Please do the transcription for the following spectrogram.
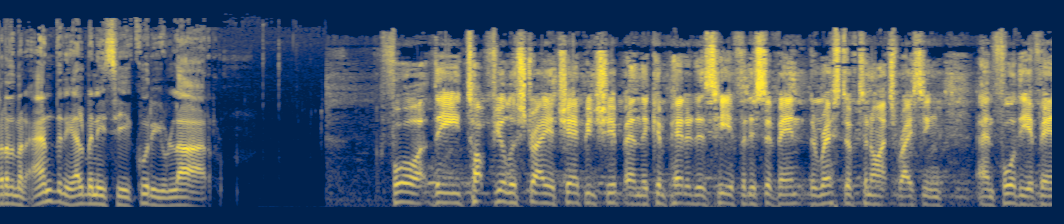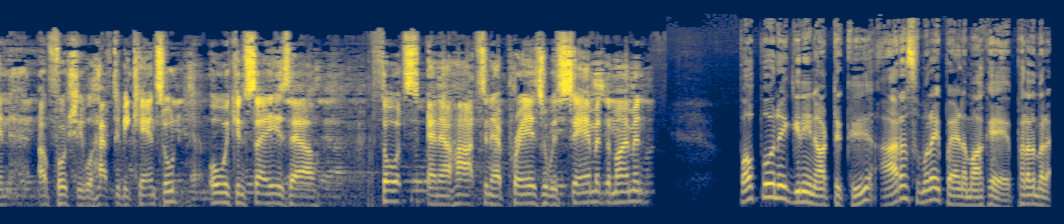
பிரதமர் ஆந்தனி அல்பனீசி கூறியுள்ளார். For the Top Fuel Australia Championship and the competitors here for this event, the rest of tonight's racing and for the event, unfortunately, will have to be cancelled. All we can say is our thoughts and our hearts and our prayers are with Sam at the moment. Papua New Guinea நாட்டுக்கு அரசு முறை பயணமாக பிரதமர்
